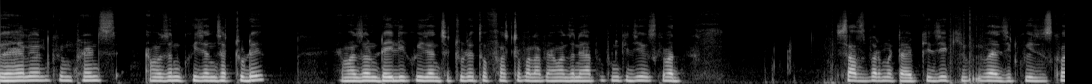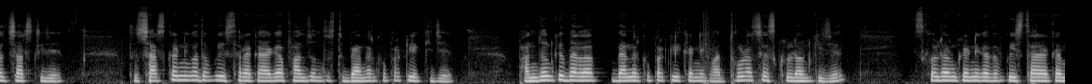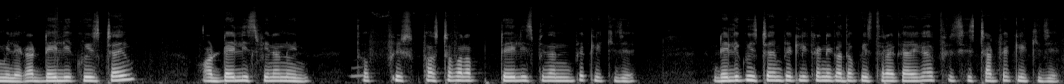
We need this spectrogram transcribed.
तो hello welcome friends Amazon quiz answer today Amazon daily quiz answer today तो first of all आप Amazon app open कीजिए, उसके बाद सर्च बार में टाइप कीजिए क्यू वाई जी क्विज उसके बाद सर्च कीजिए। तो सर्च करने के बाद आपको इस तरह का आएगा फ़ंक्शन दोस्तों बैनर के ऊपर क्लिक कीजिए। फ़ंक्शन के बैनर के ऊपर क्लिक करने के बाद थोड़ा सा स्क्रॉल डाउन कीजिए। स्क्रॉल डाउन करने के बाद आपको इस तरह का मिलेगा डेली क्विज टाइम और डेली स्पिन एंड विन तो फिर फ़र्स्ट ऑफ़ ऑल आप डेली स्पिन एंड विन पे क्लिक कीजिए। डेली क्विज टाइम पे क्लिक करने के आपको इस तरह का आएगा, फिर से स्टार्ट पे क्लिक कीजिए।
